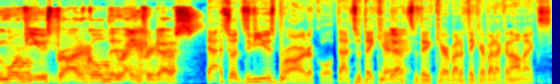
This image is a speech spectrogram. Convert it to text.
more views per article than writing for Dose. That, so it's views per article. That's what they care. Yeah. That's what they care about if they care about economics.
